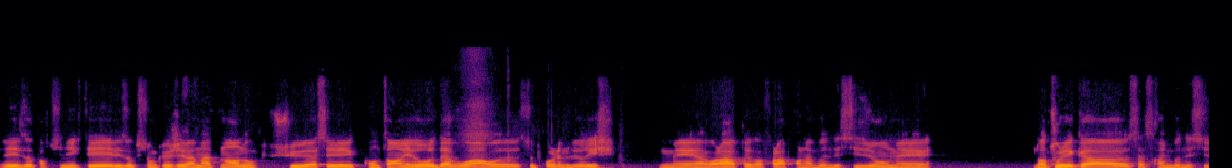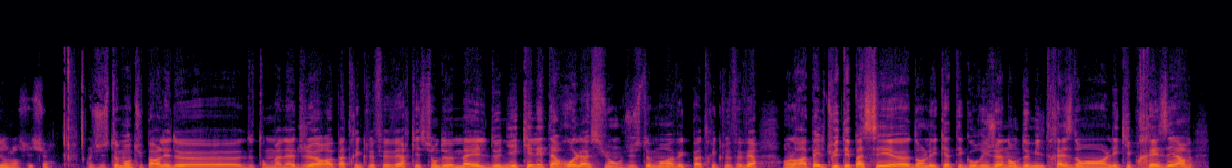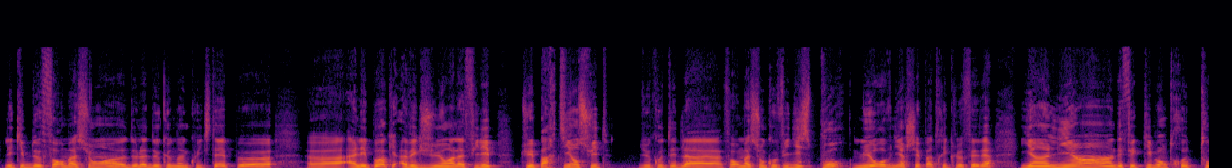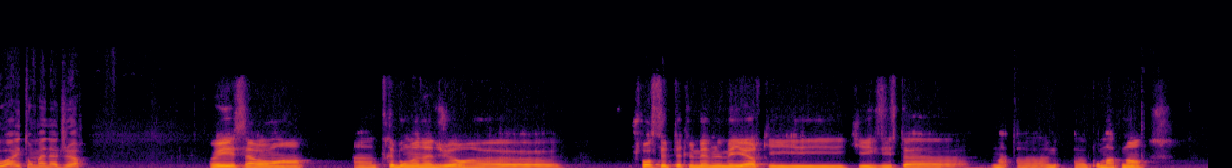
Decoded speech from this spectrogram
les opportunités et les options que j'ai là maintenant. Donc je suis assez content et heureux d'avoir euh, ce problème de riche. Mais euh, voilà, après il va falloir prendre la bonne décision. Mais dans tous les cas, euh, ça sera une bonne décision, j'en suis sûr. Justement, tu parlais de, ton manager, Patrick Lefebvre. Question de Maël Denier. Quelle est ta relation justement avec Patrick Lefebvre? On le rappelle, tu étais passé euh, dans les catégories jeunes en 2013 dans l'équipe réserve, l'équipe de formation euh, de la Deceuninck Quickstep à l'époque, avec Julien Alaphilippe. Tu es parti ensuite du côté de la formation Cofidis pour mieux revenir chez Patrick Lefebvre. Il y a un lien indéfectible entre toi et ton manager? Oui, c'est vraiment un très bon manager. Euh, je pense que c'est peut-être le même le meilleur qui, qui existe à, pour maintenant.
